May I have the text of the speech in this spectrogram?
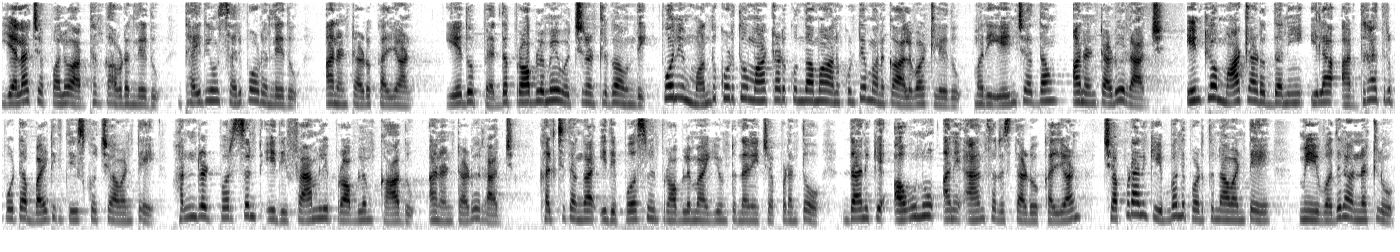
ఎలా చెప్పాలో అర్థం కావడం లేదు. ధైర్యం సరిపోవడం లేదు అనంటాడు కళ్యాణ్. ఏదో పెద్ద ప్రాబ్లమే వచ్చినట్లుగా ఉంది. పోనీ మందు కొడుతూ మాట్లాడుకుందామా అనుకుంటే మనకు అలవాట్లేదు మరి ఏం చేద్దాం? అనంటాడు రాజ్. ఇంట్లో మాట్లాడొద్దని ఇలా అర్ధరాత్రి పూట బయటికి తీసుకొచ్చావంటే హండ్రెడ్ పర్సెంట్ ఇది ఫ్యామిలీ ప్రాబ్లం కాదు అనంటాడు రాజ్. ఖచ్చితంగా ఇది పర్సనల్ ప్రాబ్లమే అయ్యుంటుందని చెప్పడంతో దానికి అవును అని ఆన్సర్ ఇస్తాడు కళ్యాణ్. చెప్పడానికి ఇబ్బంది పడుతున్నావంటే మీ వదిన అన్నట్లు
